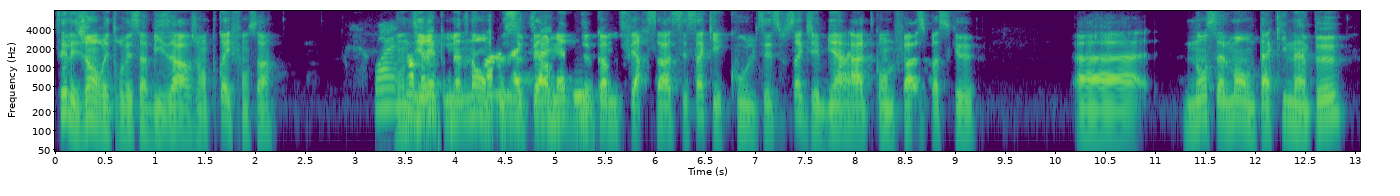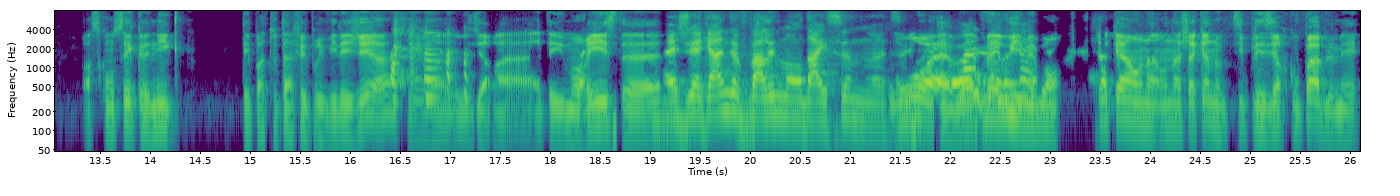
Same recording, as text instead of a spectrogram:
Tu sais, les gens auraient trouvé ça bizarre. Genre, pourquoi ils font ça? Ouais. On Non, dirait que maintenant, on peut se permettre de comme faire ça. C'est ça qui est cool. C'est pour ça que j'ai bien Ouais. hâte qu'on le fasse parce que euh, non seulement on taquine un peu, parce qu'on sait que Nick, t'es pas tout à fait privilégié. Hein? T'es, euh, veux dire, euh, t'es humoriste. euh, Ben, je viens quand même de vous parler de mon Dyson. Là, tu sais. ouais, ouais, Ouais, mais oui, mais bon, chacun, on a, on a chacun nos petits plaisirs coupables, mais,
